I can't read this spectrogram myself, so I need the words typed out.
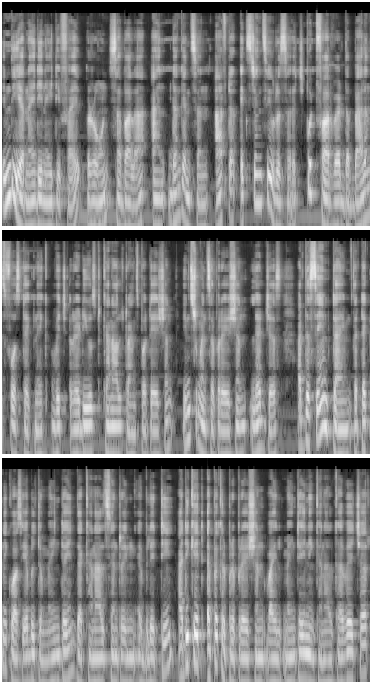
In the year 1985, Roane, Sabala and Duncanson, after extensive research, put forward the balance force technique which reduced canal transportation, instrument separation, ledges. At the same time, the technique was able to maintain the canal centering ability, adequate apical preparation while maintaining canal curvature,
